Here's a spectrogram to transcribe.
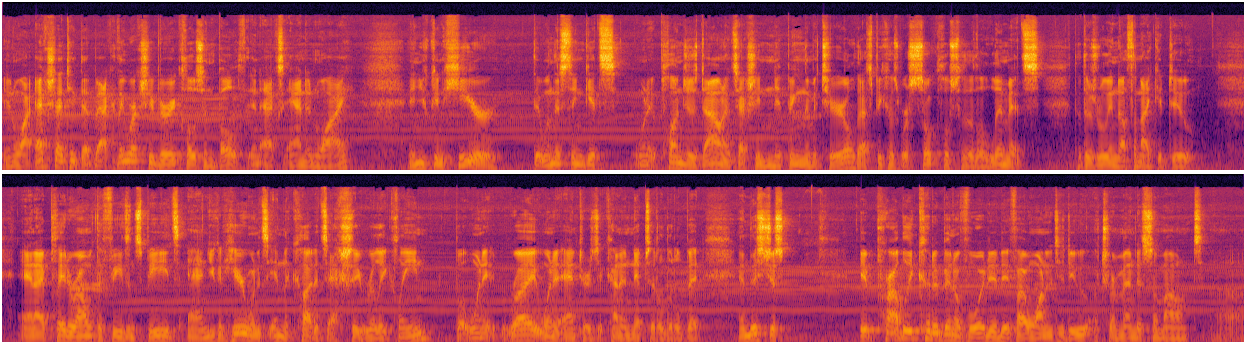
in Y. Actually, I take that back. I think we're actually very close in both, in X and in Y. And you can hear that when this thing gets, when it plunges down, it's actually nipping the material. That's because we're so close to the limits that there's really nothing I could do. And I played around with the feeds and speeds, and you can hear when it's in the cut, it's actually really clean. But when it, right when it enters, it kind of nips it a little bit. And this just, it probably could have been avoided if I wanted to do a tremendous amount, uh,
